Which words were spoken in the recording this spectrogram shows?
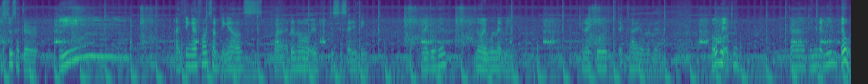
This looks like a... Eee! I think I found something else. But I don't know if this is anything. Can I go here? No, it won't let me. Can I go to that guy over there? Oh wait, I can. Uh, can you let me in? Oh!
